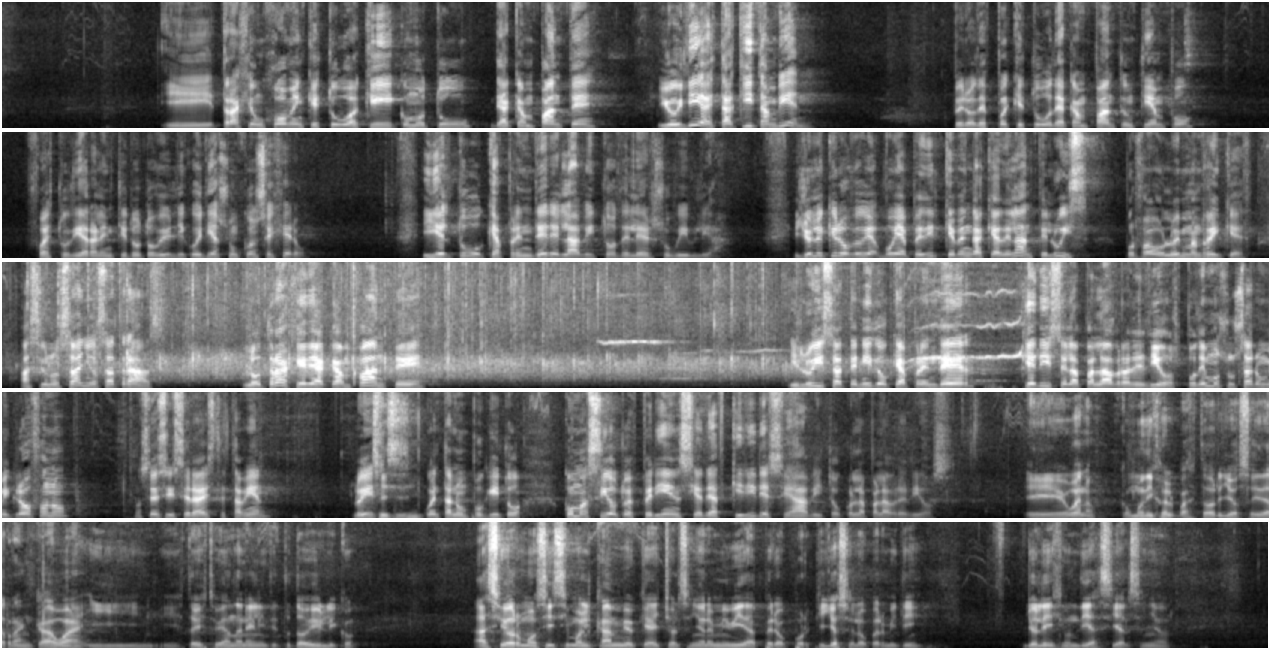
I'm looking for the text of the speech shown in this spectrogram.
Y traje un joven que estuvo aquí como tú, de acampante, y hoy día está aquí también. Pero después que estuvo de acampante un tiempo, fue a estudiar al Instituto Bíblico, hoy día es un consejero. Y él tuvo que aprender el hábito de leer su Biblia. Y yo le quiero, voy a pedir que venga aquí adelante. Luis, por favor, Luis Manríquez. Hace unos años atrás lo traje de acampante y Luis ha tenido que aprender ¿Qué dice la palabra de Dios? ¿Podemos usar un micrófono? No sé si será este, ¿está bien? Luis, cuéntanos un poquito, ¿cómo ha sido tu experiencia de adquirir ese hábito con la palabra de Dios? Eh, bueno, como dijo el pastor, yo soy de Rancagua y, y, estoy estudiando en el Instituto Bíblico. Ha sido hermosísimo el cambio que ha hecho el Señor en mi vida, pero porque yo se lo permití. Yo le dije un día sí al Señor.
